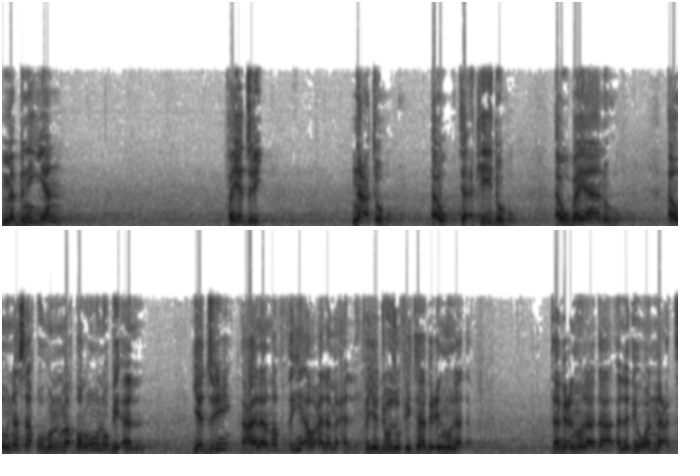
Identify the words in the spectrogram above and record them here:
مبنيا فيجري نعته أو تأكيده أو بيانه أو نسقه المقرون بأل يجري على لفظه أو على محله فيجوز في تابع المنادى. تابع المنادى الذي هو النعت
